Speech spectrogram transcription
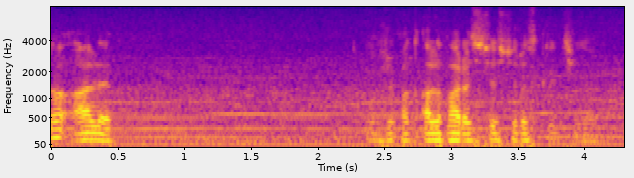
No ale... Może pan Alvarez się jeszcze rozkręci, no.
